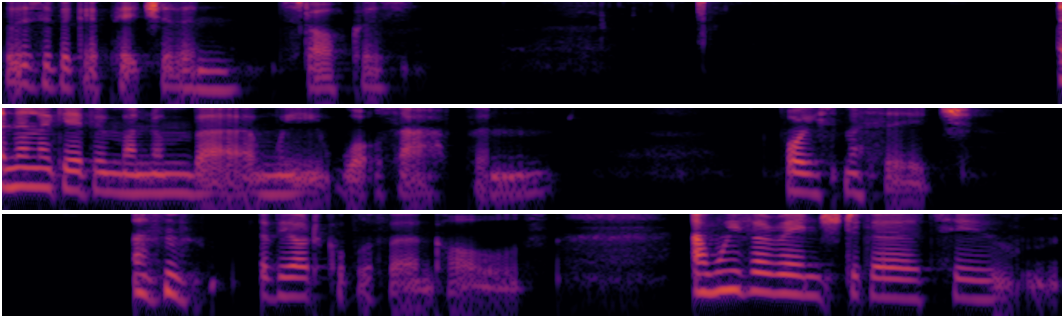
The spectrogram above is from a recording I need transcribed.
but there's a bigger picture than stalkers. And then I gave him my number and we WhatsApp and voice message and the odd couple of phone calls. And we've arranged to go to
